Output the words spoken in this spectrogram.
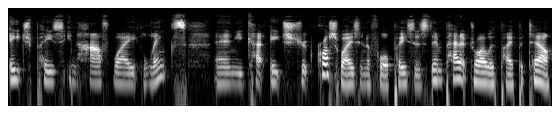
each piece in halfway lengths and you cut each strip crossways into four pieces. Then pat it dry with paper towel.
